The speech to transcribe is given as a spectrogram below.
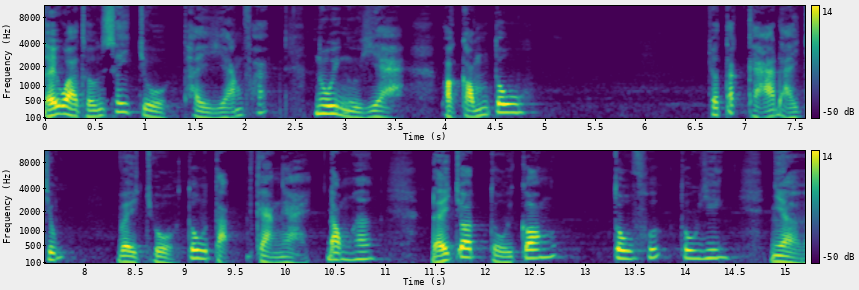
để hòa thượng xây chùa thầy giảng pháp, nuôi người già và cộng tu cho tất cả đại chúng. Về chùa tu tập càng ngày đông hơn, để cho tụi con tu phước, tu duyên nhờ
